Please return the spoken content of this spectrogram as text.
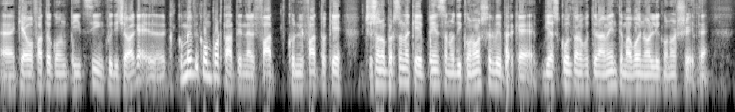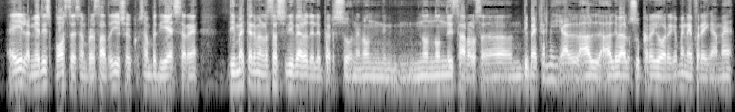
eh, che avevo fatto con Pizzi in cui diceva che, eh, come vi comportate fat- con il fatto che ci sono persone che pensano di conoscervi perché vi ascoltano continuamente ma voi non li conoscete? E la mia risposta è sempre stata io cerco sempre di essere di mettermi allo stesso livello delle persone non, non, non di, stare, di mettermi al, al, al, livello superiore che me ne frega a me.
